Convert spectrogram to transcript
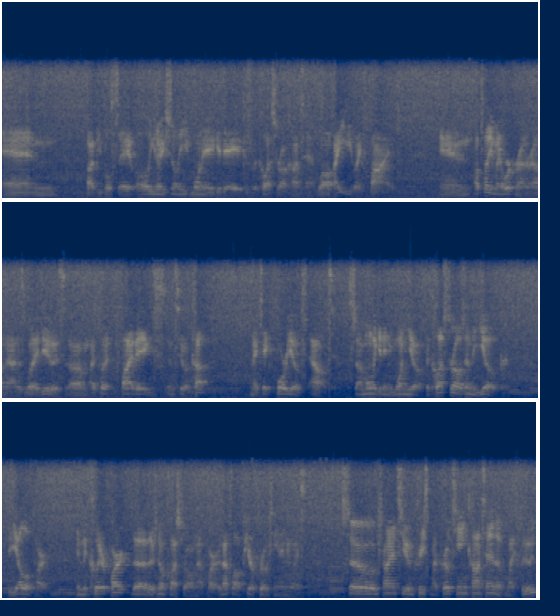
And a lot of people say, oh, you know, you should only eat one egg a day because of the cholesterol content. Well, I eat like five. And I'll tell you my workaround around that is what I do is um, I put five eggs into a cup and I take four yolks out. So I'm only getting one yolk. The cholesterol is in the yolk, the yellow part. In the clear part, the, there's no cholesterol in that part, and that's all pure protein anyways. So I'm trying to increase my protein content of my foods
